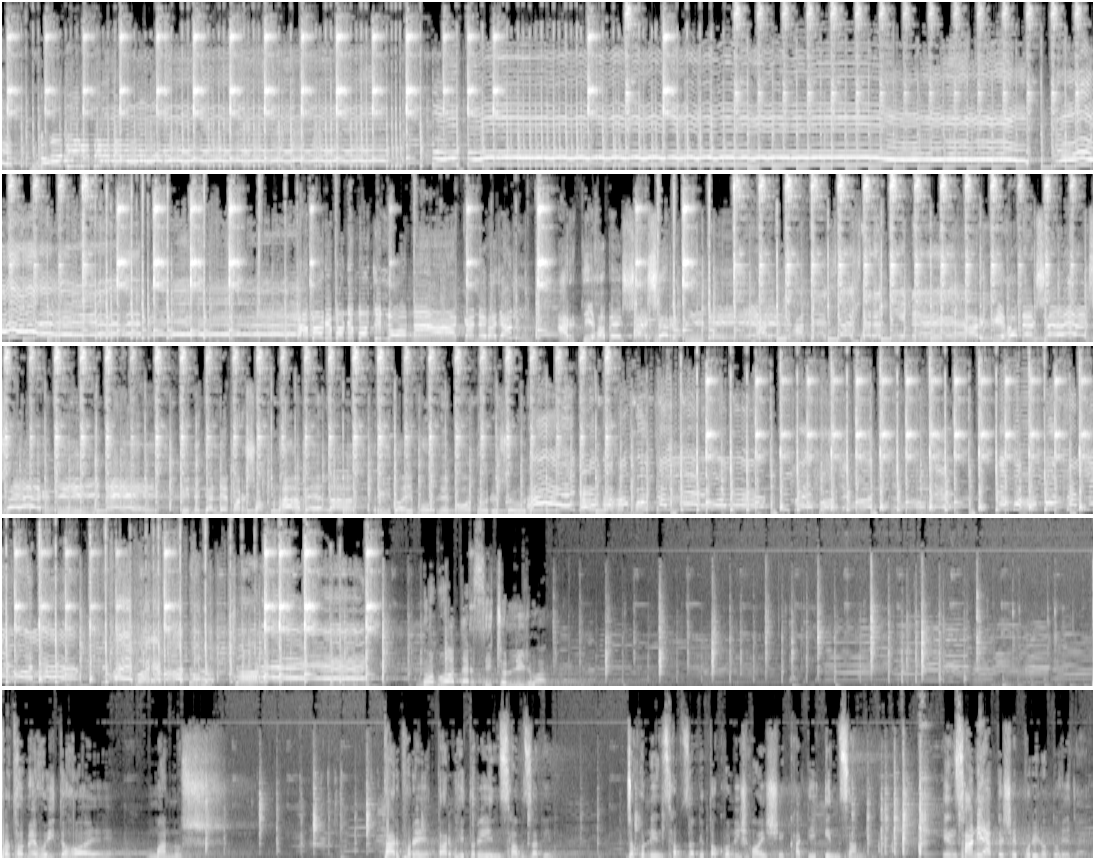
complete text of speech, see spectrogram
মোর সন্ধ্যা বেলা হৃদয় ভরে মধুর সুর। গাও মোহাম্মদ নবুয়তের ছিচল্লিশ ভাগ। প্রথমে হইতে হয় মানুষ। তারপরে তার ভিতরে ইনসাফ জাগে। যখন ইনসাফ জাগে, তখনই হয় সে খাঁটি ইনসান। ইনসানই ইনসানিয়াতে সে পরিণত হয়ে যায়।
